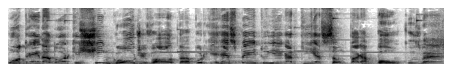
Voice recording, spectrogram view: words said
o treinador que xingou de volta, porque respeito e hierarquia são para poucos, né?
